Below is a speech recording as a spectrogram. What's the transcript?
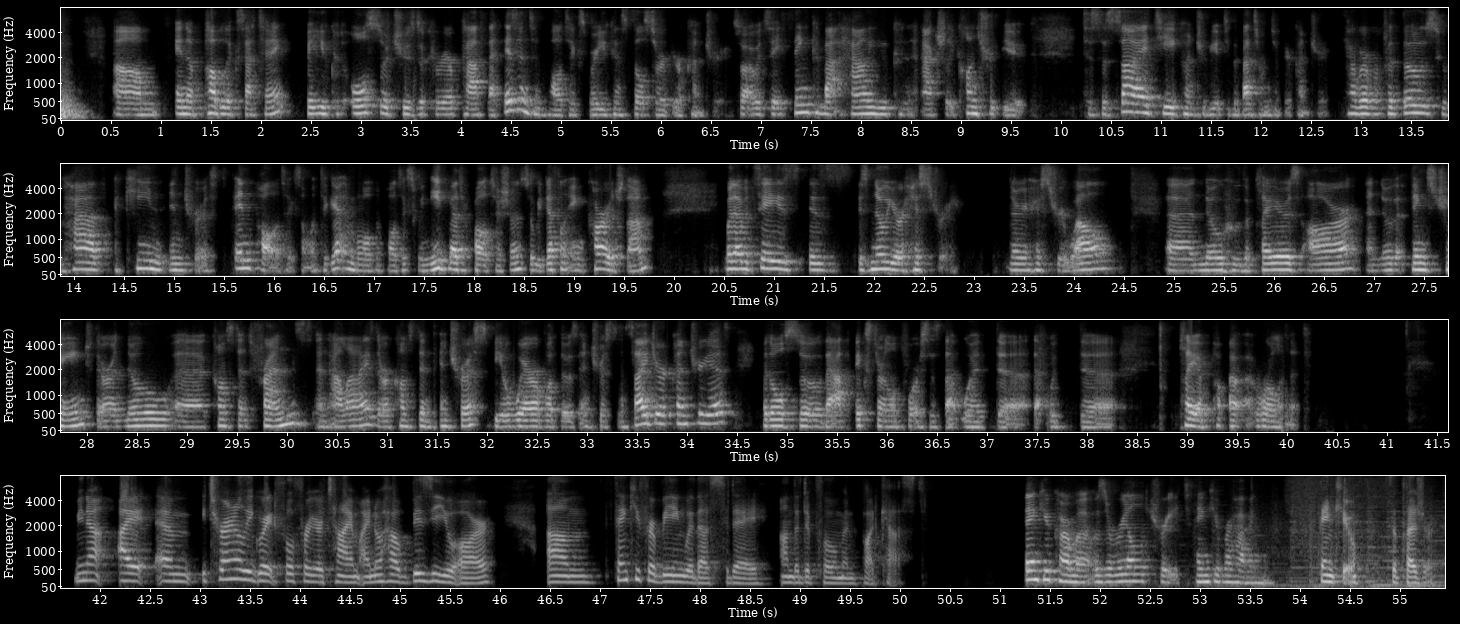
um, in a public setting, but you could also choose a career path that isn't in politics where you can still serve your country. So I would say think about how you can actually contribute to society, contribute to the betterment of your country. However, for those who have a keen interest in politics and want to get involved in politics, we need better politicians. So we definitely encourage them. What I would say is, is, is know your history. Know your history well, uh, know who the players are and know that things change. There are no uh, constant friends and allies. There are constant interests. Be aware of what those interests inside your country is, but also that external forces that would uh, that would uh, play a, a role in it. Mina, I am eternally grateful for your time. I know how busy you are. Um, thank you for being with us today on the Diplowoman podcast. Thank you, Karma. It was a real treat. Thank you for having me. Thank you. It's a pleasure.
